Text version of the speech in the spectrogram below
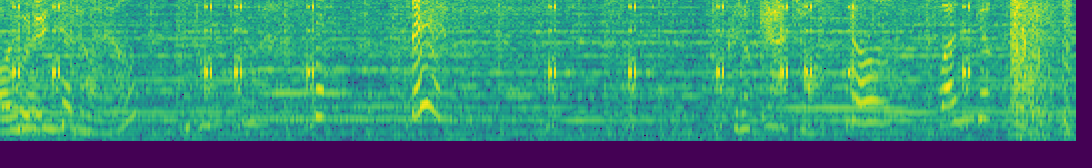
얼마든지요. 부르셨나요? 그렇게 하죠. 더 완벽하게.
